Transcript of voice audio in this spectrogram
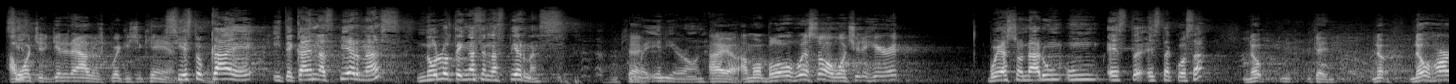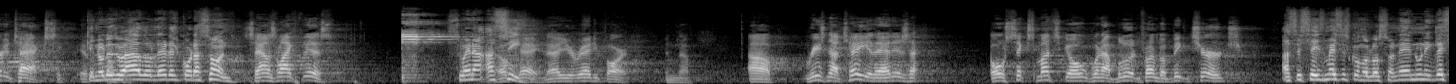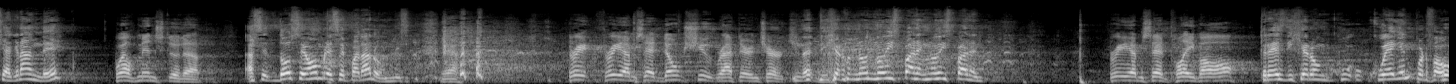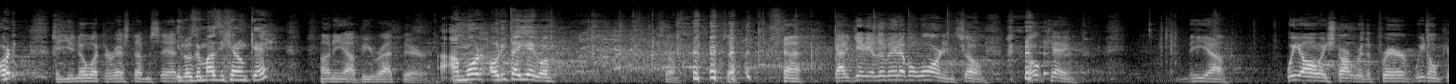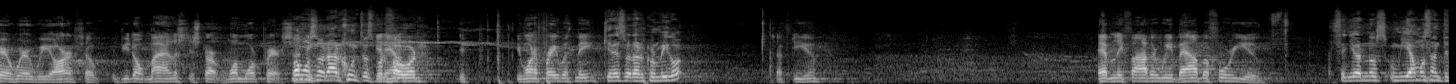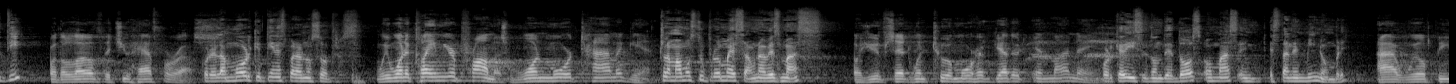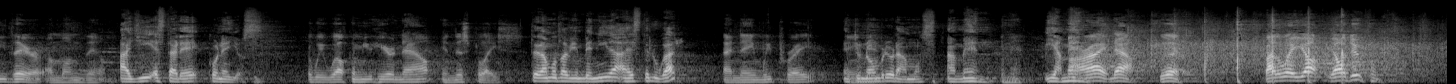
I want you to get it out as quick as you can. Si esto cae y te caen las piernas, no lo tengas en las piernas. Okay. in-ear on. I, uh, I'm going to blow a whistle. I want you to hear it. Voy a sonar un, un- esta, esta cosa No, okay. No, no heart attacks. que no les va a doler el corazón. Sounds like this. Suena así. Okay, now you're ready for it. And, uh, uh, reason I tell you that is, uh, oh, six months ago when I blew it in front of a big church, Hace seis meses cuando lo soné en una iglesia grande, 12 men stood up. hace 12 hombres se pararon. Yeah. three, three of them said, don't shoot right there in church. Dijeron, no, no disparen, no disparen. Three of them said, play ball. Tres dijeron, "Ju- jueguen, por favor. And you know what the rest of them said? Y los demás dijeron, ¿qué? Honey, I'll be right there. Amor, ahorita llego. So, so got to give you a little bit of a warning. So, okay. The, uh, we always start with a prayer. We don't care where we are. So, if you don't mind, let's just start with one more prayer. Vamos a orar juntos, por favor. If you want to pray with me? ¿Quieres orar conmigo? It's up to you. Heavenly Father, we bow before you Señor, nos humillamos ante ti for the love that you have for us. por el amor que tienes para nosotros. We want to claim your promise one more time again. Clamamos tu promesa una vez más, Because you've said, when two or more have gathered in my name, porque dices, donde dos o más en- están en mi nombre, I will be there among them. allí estaré con ellos. So we welcome you here now in this place. Te damos la bienvenida a este lugar. In name we pray. En tu nombre oramos. Amén. Y amén. All right, now, good. By the way, y'all, y'all do,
